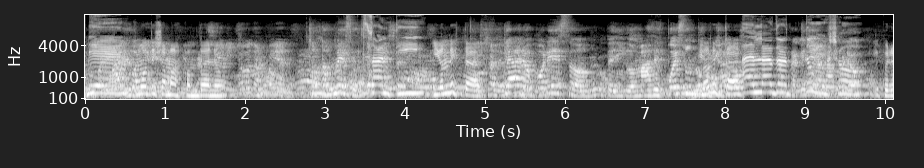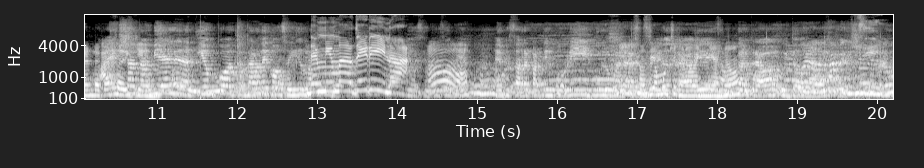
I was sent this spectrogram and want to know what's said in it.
Bien. ¿Cómo te llamas? Contanos. Yo también. Son dos meses. Santi, ¿Y dónde estás? Claro, por eso te digo, más después un tiempo. ¿Dónde estás? al lado tuyo. Pero en la A casa de ella quién. también le da tiempo a tratar de conseguir De mi madrina. Ah. Empezó a repartir currículum. a Hacía mucho que no venías, a ¿no? buscar trabajo y todo. Bueno,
